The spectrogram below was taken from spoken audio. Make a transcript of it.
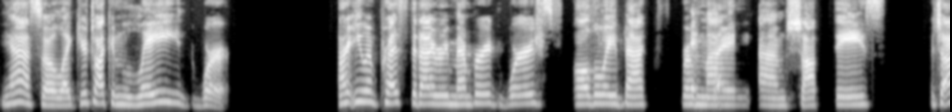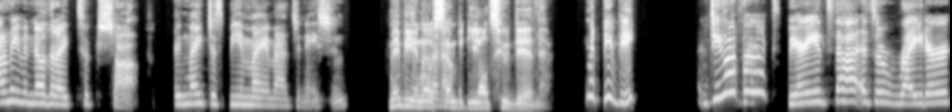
Yeah, so like you're talking lathe work Aren't you impressed that I remembered words all the way back from my um, shop days, which I don't even know that I took shop. It might just be in my imagination. Maybe you know somebody else who did. Maybe. Do you ever experience that as a writer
